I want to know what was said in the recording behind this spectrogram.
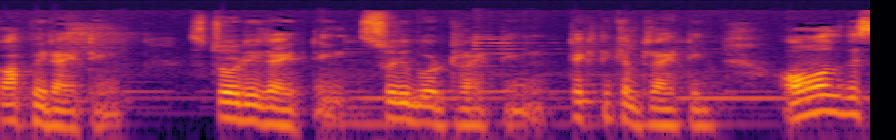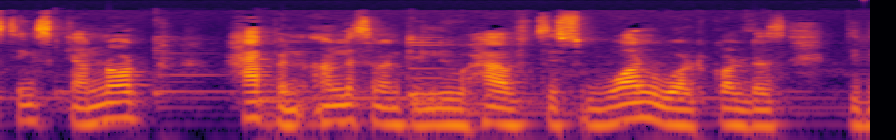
copywriting, story writing, storyboard writing, technical writing, all these things cannot happen unless and until you have this one word called as the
